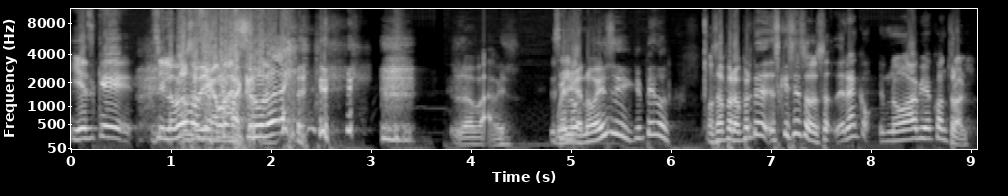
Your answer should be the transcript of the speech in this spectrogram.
Y es que si lo No vemos de forma más. cruda... No mames. Güey, ganó ese, ¿qué pedo? O sea, pero aparte, es que es eso, o sea, no había control.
